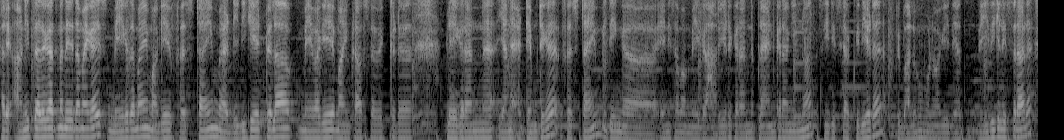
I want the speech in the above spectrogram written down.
හරි අනිත් වැදගත්ම දේ තමයි ගයිස් මේක තමයි මගේ ෆස්ටයිම් ඩිඩිකේට් වෙලා මේ වගේ මයින්ක්‍රෆ්සවක්කට ප්ලේ කරන්න යන ඇටෙම්ට එක ෆස්ටයිම් ඉතිං එනි සම මේක හරියට කරන්න ප්ලෑන් කරන්න ඉන්න සිරිස්සයක් විදිට අපි බලමු මොනවගේ දෙයක් වේදික ලිස්සරට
